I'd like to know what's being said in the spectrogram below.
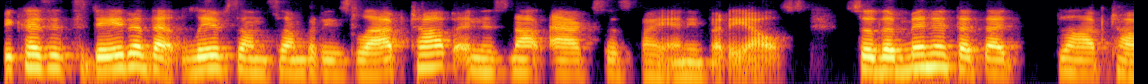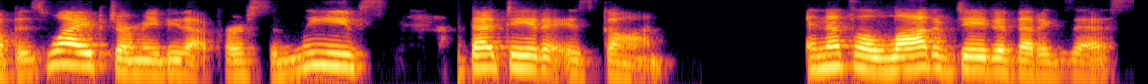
because it's data that lives on somebody's laptop and is not accessed by anybody else. So the minute that that laptop is wiped or maybe that person leaves, that data is gone. And that's a lot of data that exists.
